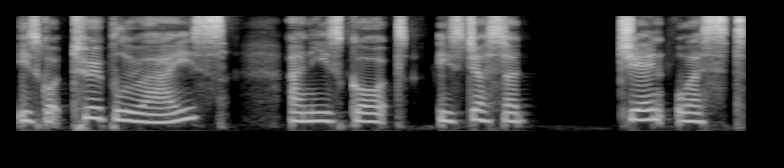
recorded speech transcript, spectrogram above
He's got two blue eyes and he's got, he's just a gentlest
